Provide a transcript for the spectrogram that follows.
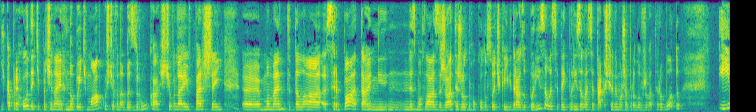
яка приходить і починає гнобить мавку, що вона безрука, що вона і в перший е, момент дала серпа та не змогла зжати жодного колосочка і відразу порізалася, та й порізалася так, що не може продовжувати роботу. І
